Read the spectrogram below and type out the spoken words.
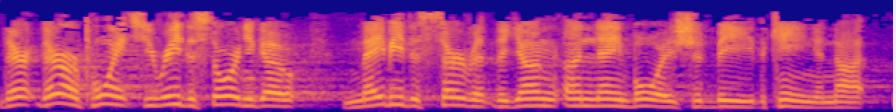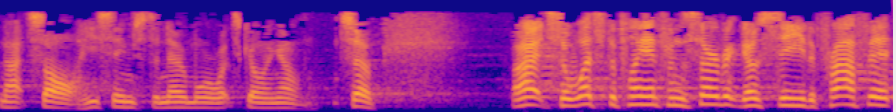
there, there are points you read the story and you go, maybe the servant, the young unnamed boy should be the king and not, not Saul. He seems to know more what's going on. So, Alright, so what's the plan from the servant? Go see the prophet,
